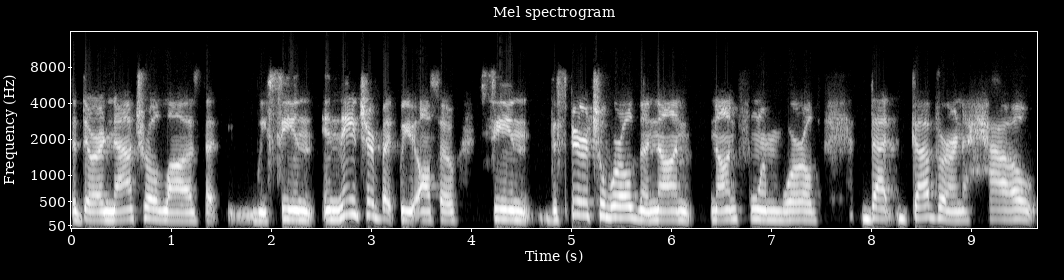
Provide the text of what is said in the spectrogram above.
That there are natural laws that we see in, in nature, but we also see in the spiritual world, the non non-form world, that govern how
